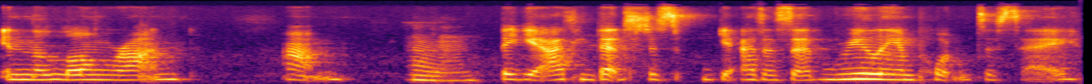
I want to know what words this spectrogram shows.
in the long run. Um, mm. But yeah, I think that's just, as I said, really important to say.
